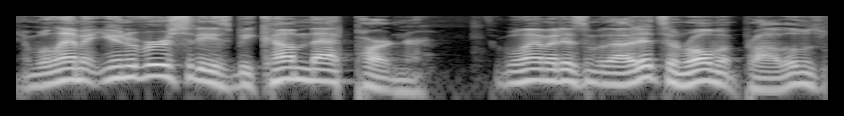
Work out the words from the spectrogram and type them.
And Willamette University has become that partner. Willamette isn't without its enrollment problems.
